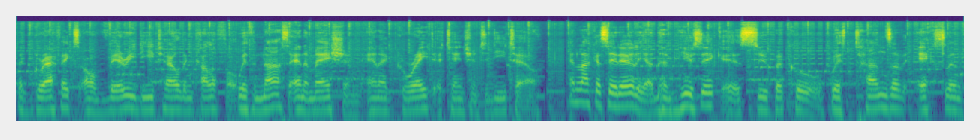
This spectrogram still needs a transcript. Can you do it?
The graphics are very detailed and colorful, with nice animation and a great attention to detail. And like I said earlier, the music is super cool, with tons of excellent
